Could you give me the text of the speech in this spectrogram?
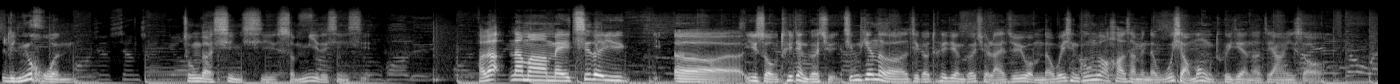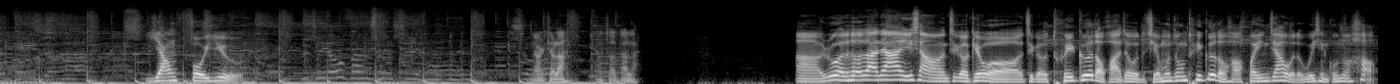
灵魂。中的信息，神秘的信息。好的，那么每期的一呃一首推荐歌曲，今天的这个推荐歌曲来自于我们的微信公众号上面的吴小梦推荐的这样一首《Young for You》。哪去了？我，找到了。啊，如果说大家也想这个给我这个推歌的话，在我的节目中推歌的话，欢迎加我的微信公众号。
